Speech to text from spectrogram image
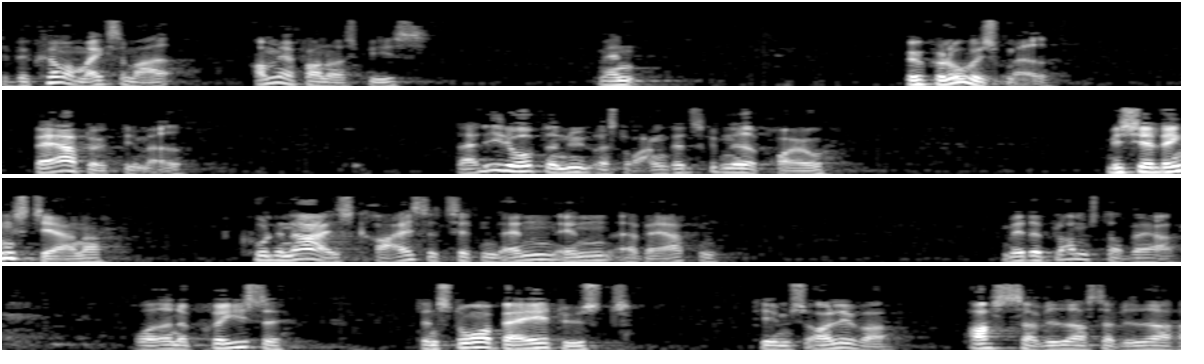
Det bekymrer mig ikke så meget, om jeg får noget at spise. Men økologisk mad, bæredygtig mad. Der er lige åbnet en ny restaurant, den skal vi ned og prøve. Michelin-stjerner, kulinarisk rejse til den anden ende af verden, Mette Blomsterbær, Røderne Prise, Den Store Bagedyst, James Oliver, og så videre, og så videre.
